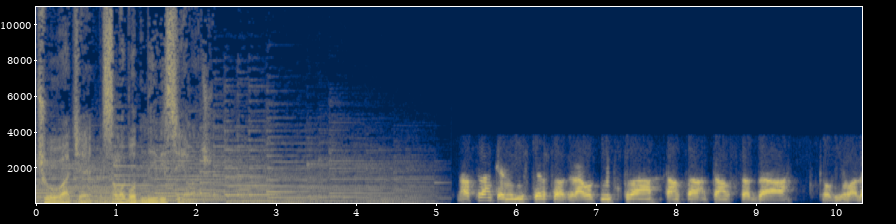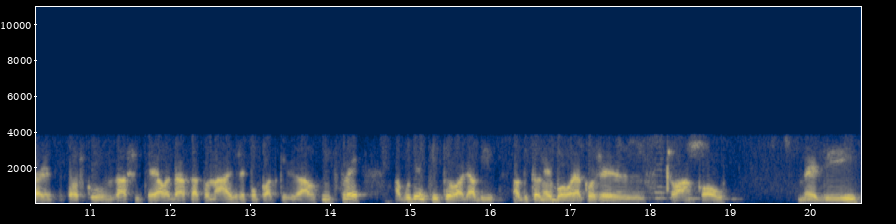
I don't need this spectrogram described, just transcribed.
Počúvate Slobodný vysielač. Na stránke ministerstva zdravotníctva, tam sa, tam sa dá to vyhľadať trošku zašité, ale dá sa to nájsť, že poplatky v zdravotníctve a budem citovať, aby, aby to nebolo akože z článkov médií.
